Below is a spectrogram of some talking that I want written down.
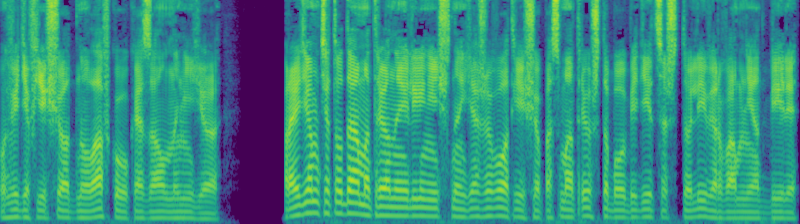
Увидев еще одну лавку, указал на нее — «Пройдемте туда, Матрёна Ильинична, я же вот еще посмотрю, чтобы убедиться, что ливер вам не отбили,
